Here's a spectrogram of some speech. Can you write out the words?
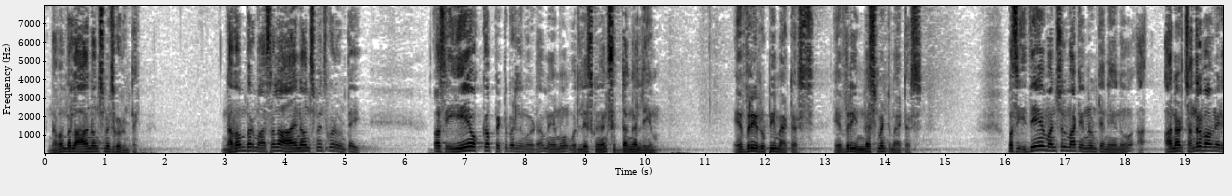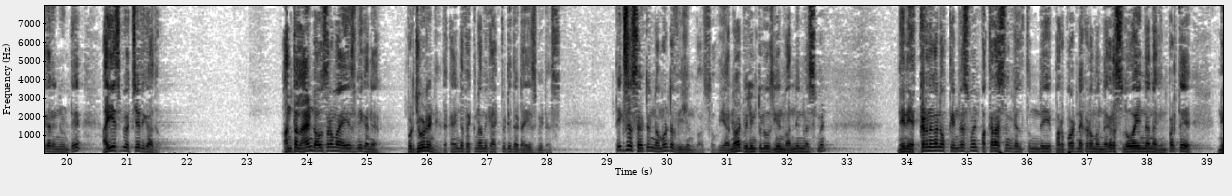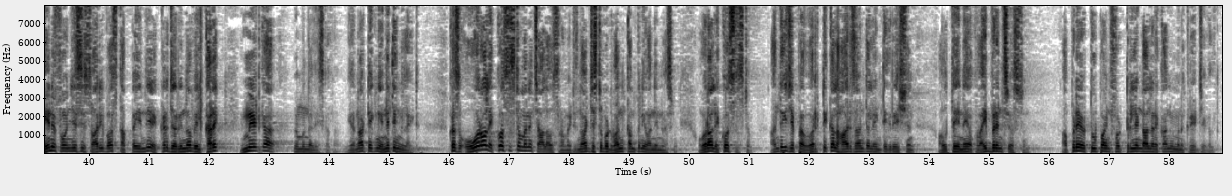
నవంబర్లో ఆ అనౌన్స్మెంట్స్ కూడా ఉంటాయి. నవంబర్ మాసంలో ఆ అనౌన్స్మెంట్స్ కూడా ఉంటాయి. అసలు ఏ ఒక్క పెట్టుబడులను కూడా మేము వదిలేసుకునేందుకు సిద్ధంగా లేం. Every rupee matters every investment matters bus ఇదే మనుషుల మాట ఎన్ని ఉంటే నేను ఆనాడు చంద్రబాబు నాయుడు గారు ఎన్ని ఉంటే ఐఎస్బి వచ్చేది కాదు. అంత ల్యాండ్ అవసరమా ఐఎస్బి అన్నారు ఇప్పుడు చూడండి the kind of economic activity that ISB does takes a certain amount of vision boss so we're not willing to lose even one investment నేను ఎక్కడ కానీ ఒక ఇన్వెస్ట్మెంట్ పక్క రాష్ట్రంకి వెళ్తుంది పొరపాటున ఎక్కడ మన దగ్గర స్లో అయిందని నాకు ఇంపడితే నేనే ఫోన్ చేసి సారీ బాస్ తప్పయింది ఎక్కడ జరిగిందో వీళ్ళు కరెక్ట్ ఇమ్మీడియట్గా మేము ముందర తీసుకెళ్తాం. We're not taking anything light because overall ecosystem అనేది చాలా అవసరం. It is not just about one company one investment overall ecosystem అందుకే చెప్పా వర్టికల్ హారిజాంటల్ ఇంటిగ్రేషన్ అవుతేనే ఒక వైబ్రెన్సీ వస్తుంది. అప్పుడే two point four trillion dollar economy మనం క్రియేట్ చేయగలుగుతాం.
